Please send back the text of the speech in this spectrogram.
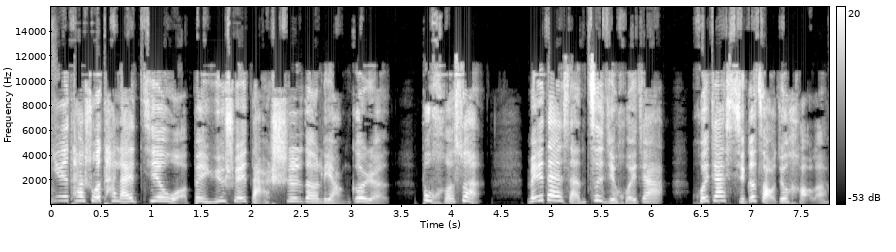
因为她说她来接我被雨水打湿的两个人不合算，没带伞自己回家，回家洗个澡就好了。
